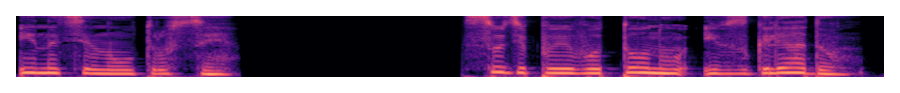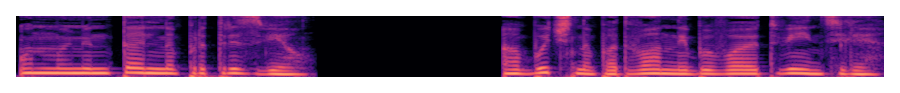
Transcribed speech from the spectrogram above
и натянул трусы. Судя по его тону и взгляду, он моментально протрезвел. Обычно под ванной бывают вентили.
